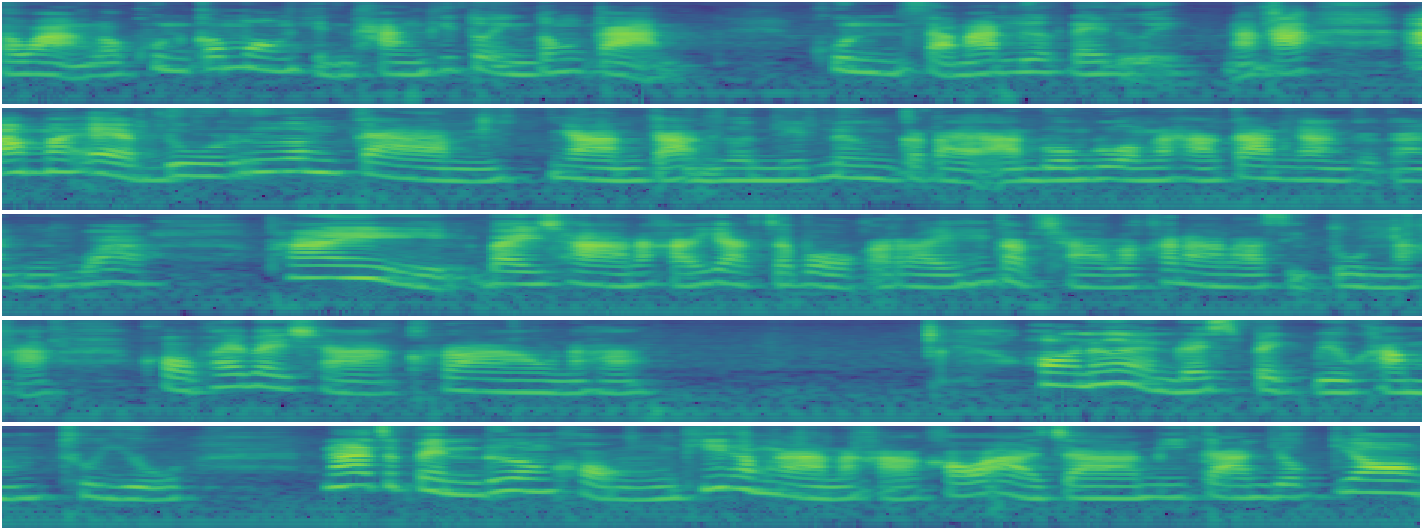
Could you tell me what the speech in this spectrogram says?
สว่าง แล้วคุณก็มองเห็นทางที่ตัวเองต้องการ คุณสามารถเลือกได้เลยนะคะเอามาแอบดูเรื่องการงานการเงินนิดนึงกระต่ายอ่านรวมๆนะคะ การงานกับการเงินว่าไพ่ใบชานะคะ อยากจะบอกอะไรให้กับชาวลัคนาราศีตุลนะคะ ขอไพ่ใบชาคราวนะคะ honor and respect will come to you น่าจะเป็นเรื่องของที่ทำงานนะคะ เขาอาจจะมีการยกย่อง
